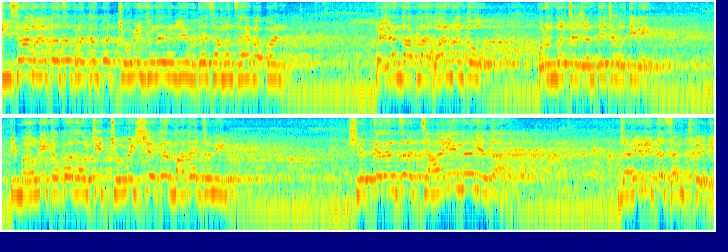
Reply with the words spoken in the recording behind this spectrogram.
तिसरा महत्त्वाचा प्रकल्प चोवीस जुलै रोजी उदय सामंत साहेब आपण पहिल्यांदा आपला आभार मानतो. पुरंदरच्या जनतेच्या वतीने. की मावडी कपा गावची चोवीसशे एकर बागाय जमीन शेतकऱ्यांचा चहाही न घेता जाहीररित्या सांगतोय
